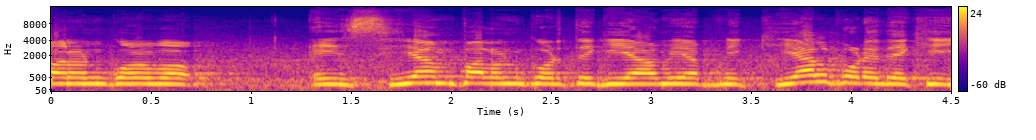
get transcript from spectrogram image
পালন করব, এই সিয়াম পালন করতে গিয়ে আমি আপনি খেয়াল করে দেখি,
